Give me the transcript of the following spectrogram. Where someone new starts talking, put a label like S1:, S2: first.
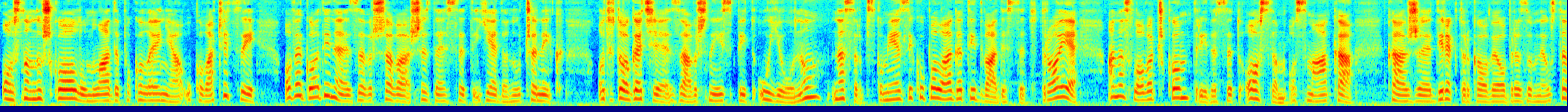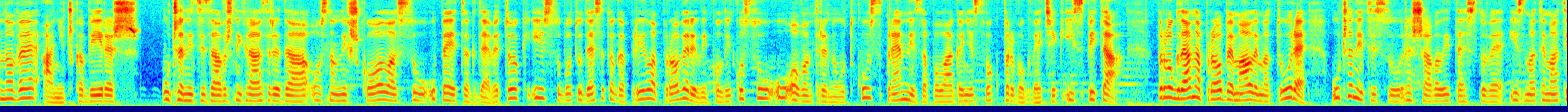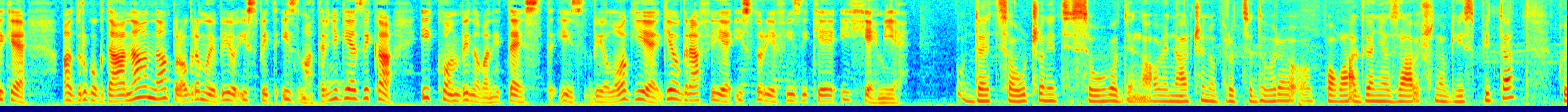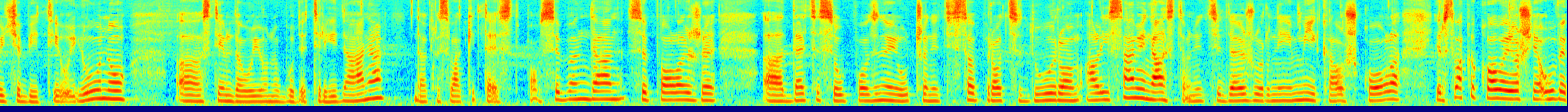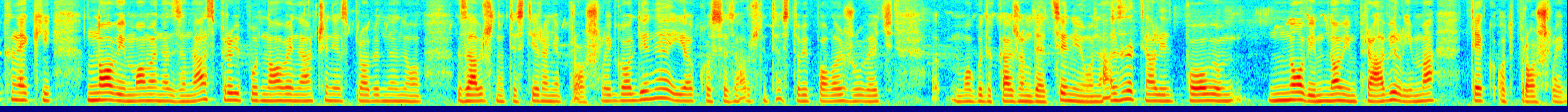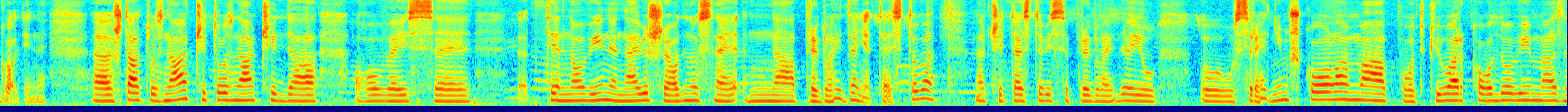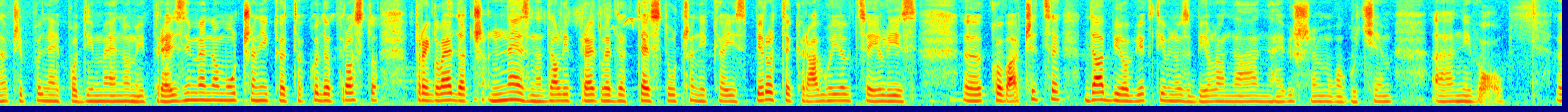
S1: Osnovnu školu Mlade pokolenja u Kovačici ove godine završava 61 učenik. Od toga će završni ispit u junu na srpskom jeziku polagati 23, a na slovačkom 38 osmaka, kaže direktorka ove obrazovne ustanove Anjička Bireš. Učenici završnih razreda osnovnih škola su u petak 9. i subotu 10. aprila proverili koliko su u ovom trenutku spremni za polaganje svog prvog većeg ispita. Prvog dana probe male mature učenici su rešavali testove iz matematike, a drugog dana na programu je bio ispit iz maternjeg jezika i kombinovani test iz biologije, geografije, istorije, fizike i hemije.
S2: Deca učenici se uvode na ovaj način u procedura polaganja završnog ispita koji će biti u junu, s tim da u junu bude tri dana, dakle svaki test poseban dan se polaže, deca se upoznaju učenici sa procedurom, ali i sami nastavnici dežurni i mi kao škola, jer svakako ovo još je uvek neki novi moment za nas. Prvi put na ovaj način je sprovedeno završno testiranje prošle godine, iako se završni testovi polažu već, e, mogu da kažem, deceniju nazad, ali po ovom novim, novim pravilima tek od prošle godine. E, šta to znači? To znači da ovaj, se te novine najviše odnosne na pregledanje testova. Znači, testovi se pregledaju u srednjim školama, pod QR kodovima, znači ne pod imenom i prezimenom učenika, tako da prosto pregledač ne zna da li pregleda test učenika iz Pirote, Kragujevca ili iz e, Kovačice, da bi objektivnost bila na najvišem mogućem e, nivou.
